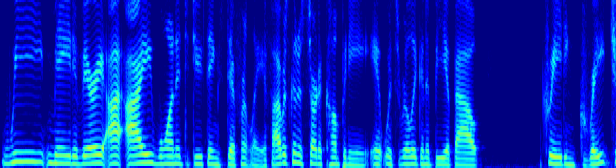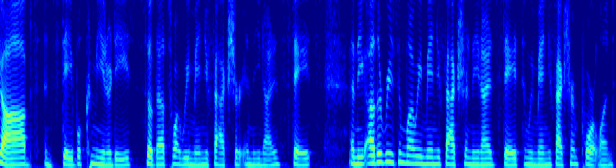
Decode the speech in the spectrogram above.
we made a very, I, I wanted to do things differently. If I was going to start a company, it was really going to be about creating great jobs and stable communities. So that's why we manufacture in the United States. And the other reason why we manufacture in the United States and we manufacture in Portland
